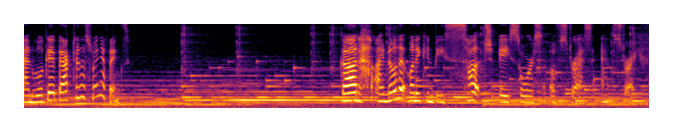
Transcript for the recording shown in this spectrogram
and we'll get back to the swing of things. God, I know that money can be such a source of stress and strife.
